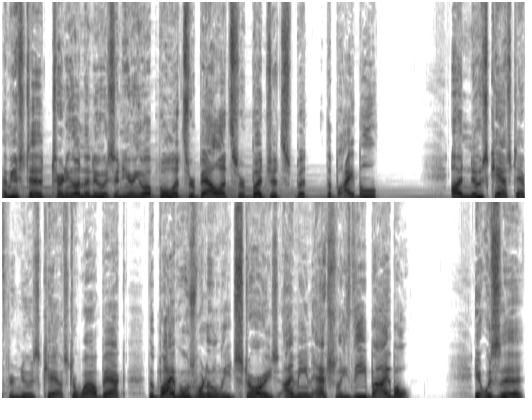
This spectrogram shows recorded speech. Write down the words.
I'm used to turning on the news and hearing about bullets or ballots or budgets, but the Bible? On newscast after newscast a while back, the Bible was one of the lead stories. I mean, actually, the Bible. It was a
